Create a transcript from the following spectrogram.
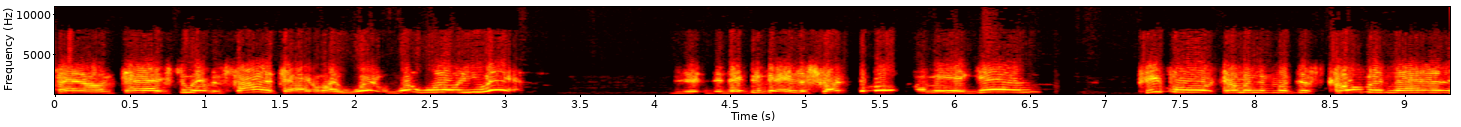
playing on tags too haven't signed a tag. I'm like, what, what world are you in? Did, did they think they're indestructible? I mean, again, people are coming in with this COVID, man,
